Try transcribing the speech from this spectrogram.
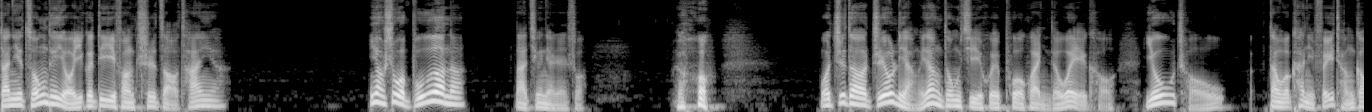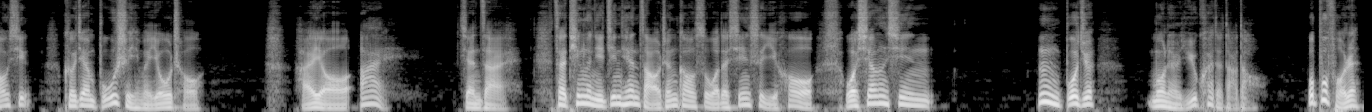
但你总得有一个地方吃早餐呀。要是我不饿呢？那青年人说。哦，我知道只有两样东西会破坏你的胃口：忧愁。但我看你非常高兴，可见不是因为忧愁。还有爱。现在。在听了你今天早晨告诉我的心事以后，我相信，嗯，伯爵，莫里尔愉快的答道：“我不否认。”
